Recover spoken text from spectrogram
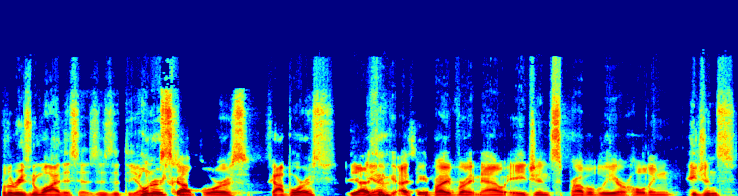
for the reason why this is? Is it the owners? Scott Boras. Scott Boras. Yeah, I yeah. think I think probably right now agents probably are holding agents.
